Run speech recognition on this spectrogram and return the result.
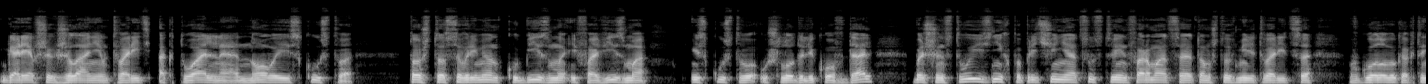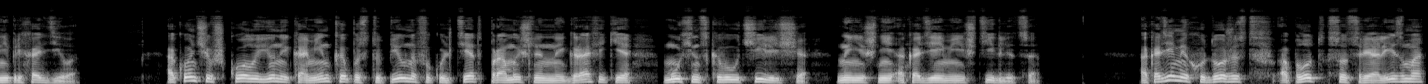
горевших желанием творить актуальное, новое искусство. То, что со времен кубизма и фавизма искусство ушло далеко вдаль, большинству из них по причине отсутствия информации о том, что в мире творится, в голову как-то не приходило. Окончив школу, юный Каминко поступил на факультет промышленной графики Мухинского училища, нынешней Академии Штиглица. Академия художеств, оплот соцреализма,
